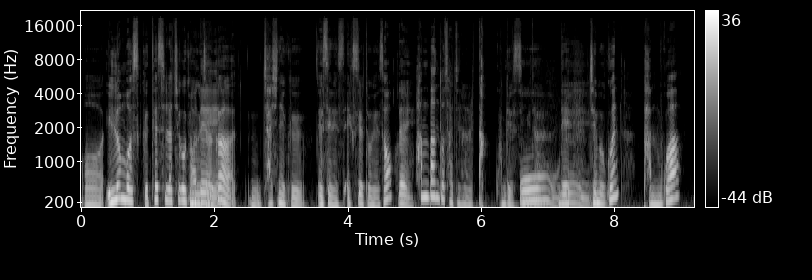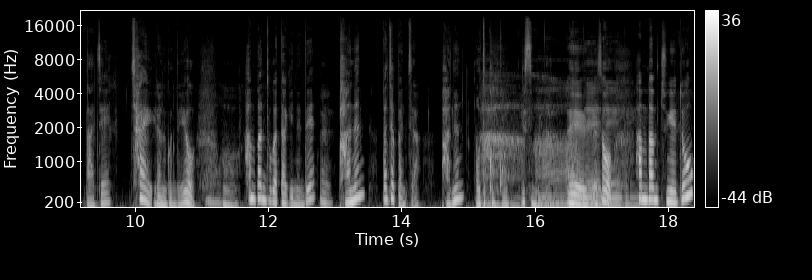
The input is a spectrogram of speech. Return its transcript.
어, 일론 머스크 테슬라 최고 경영자가 아, 네. 음, 자신의 그 SNS X를 통해서 네. 한반도 사진을 딱 공개했습니다. 오, 네. 네. 제목은 밤과 낮의 차이라는 건데요. 어, 어 한반도가 딱 있는데 네. 반은 반짝반짝, 반은 어두컴컴했습니다. 아, 네, 네, 그래서 네, 네. 한밤중에도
